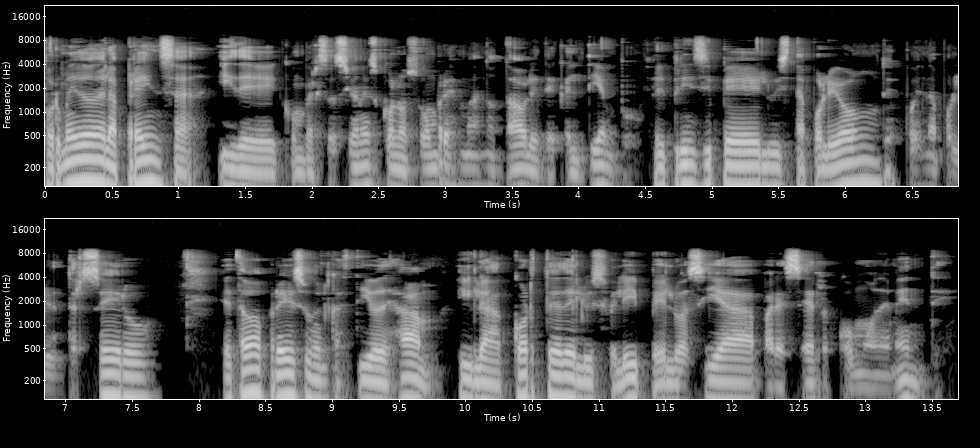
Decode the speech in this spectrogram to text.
por medio de la prensa y de conversaciones con los hombres más notables de aquel tiempo. El príncipe Luis Napoleón, después Napoleón III, estaba preso en el castillo de Ham y la corte de Luis Felipe lo hacía parecer como demente.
